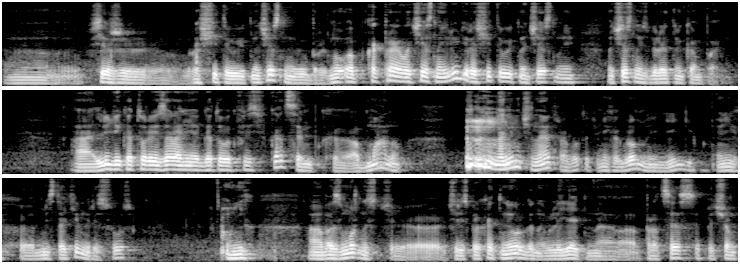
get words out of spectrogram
Э, все же рассчитывают на честные выборы. Но, ну, а, как правило, честные люди рассчитывают на, честные, на честную избирательную кампанию. А люди, которые заранее готовы к фальсификациям, к обману, они начинают работать. У них огромные деньги, у них административный ресурс, у них а, возможность э, через правоохранительные органы влиять на процессы. Причем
